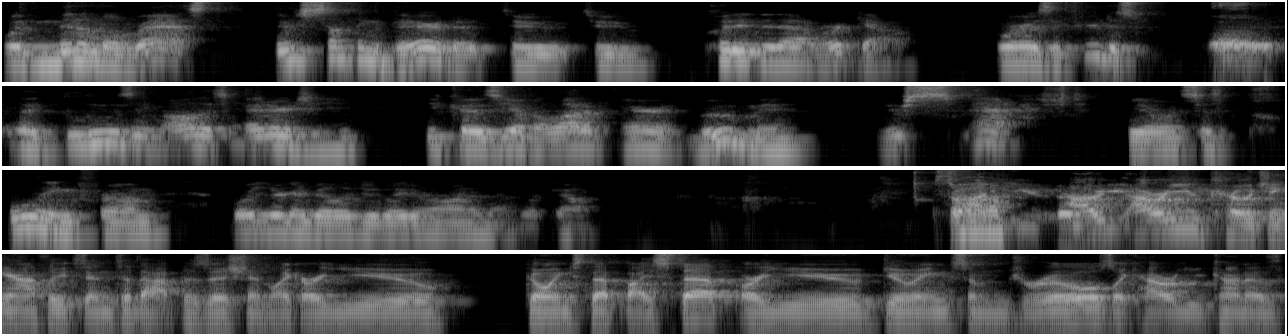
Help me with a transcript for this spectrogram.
with minimal rest there's something there to to to put into that workout. Whereas if you're just like losing all this energy because you have a lot of errant movement you're smashed. You know it's just pulling from what you're going to be able to do later on in that workout so how do you how are you, how are you coaching athletes into that position? Like, are you going step by step? Are you doing some drills? Like, how are you kind of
